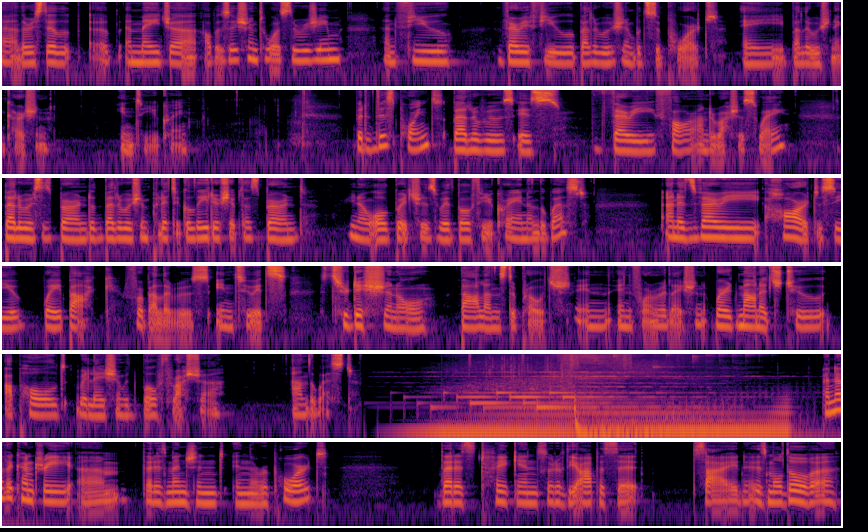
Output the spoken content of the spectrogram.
Uh, there is still a, a, major opposition towards the regime, and few, very few Belarusian would support a Belarusian incursion into Ukraine. But at this point, Belarus is very far under Russia's sway. Belarus has burned, the Belarusian political leadership has burned, you know, all bridges with both Ukraine and the West. And it's very hard to see a way back for Belarus into its traditional balanced approach in, in foreign relation, where it managed to uphold relation with both Russia and the West. Another country um, that is mentioned in the report that has taken sort of the opposite side is Moldova,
